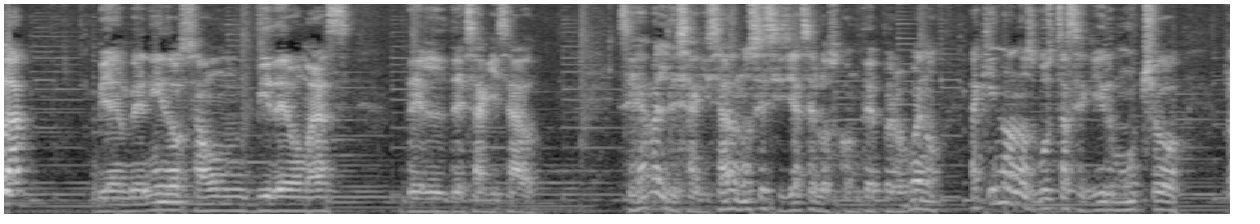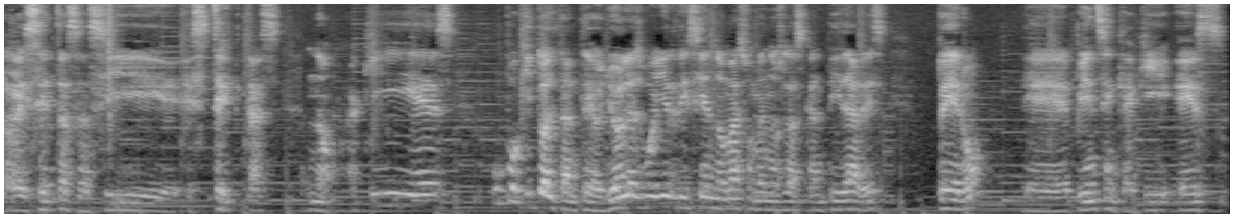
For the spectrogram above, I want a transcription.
Hola, bienvenidos a un video más del desaguisado. Se llama el desaguisado, no sé si ya se los conté, pero bueno, aquí no nos gusta seguir mucho recetas así estrictas. No, aquí es un poquito al tanteo. Yo les voy a ir diciendo más o menos las cantidades, pero eh, piensen que aquí es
